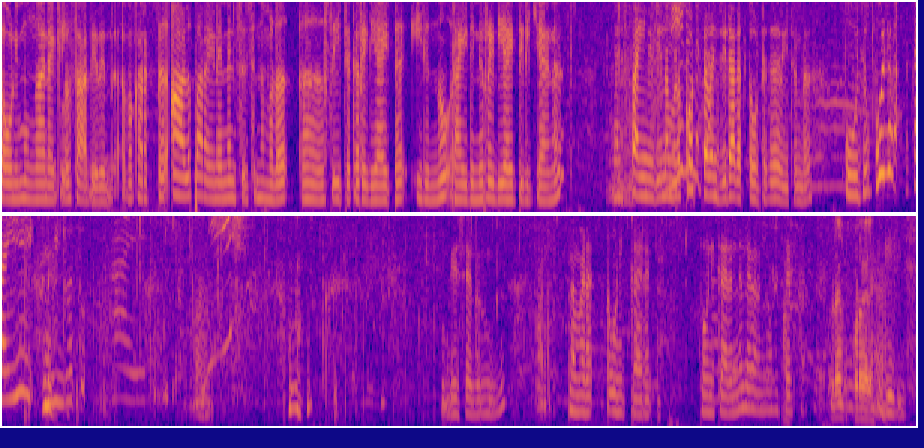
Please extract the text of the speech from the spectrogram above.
തോണി മുങ്ങാനായിട്ടുള്ള സാധ്യതയുണ്ട്. അപ്പോൾ കറക്റ്റ് ആൾ പറയുന്നതിനനുസരിച്ച് നമ്മൾ സീറ്റൊക്കെ റെഡി ആയിട്ട് ഇരുന്നു. റൈഡിന് റെഡി ആയിട്ടിരിക്കുകയാണ്. അങ്ങനെ ഫൈനലി നമ്മൾ കൊട്ടവഞ്ചിയുടെ അകത്തോട്ട് കയറിയിട്ടുണ്ട് പൂജു പൂജ. കൈ മുകേഷ് നമ്മുടെ തോണിക്കാരൻ. തോണിക്കാരൻ അല്ലേ പറഞ്ഞു ഗിരീഷ്.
